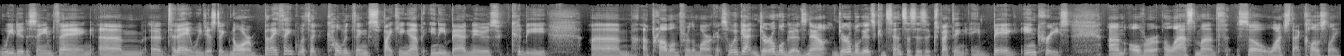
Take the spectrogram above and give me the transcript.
we do the same thing um, uh, today. We just ignore. But I think with the COVID thing spiking up, any bad news could be um, a problem for the market. So we've got durable goods now. Durable goods consensus is expecting a big increase um, over last month. So watch that closely.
